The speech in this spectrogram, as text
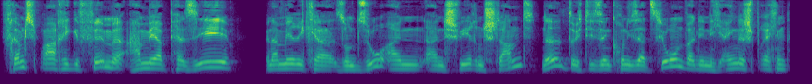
fremdsprachige Filme haben ja per se in Amerika so und so einen, einen schweren Stand, ne? durch die Synchronisation, weil die nicht Englisch sprechen,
